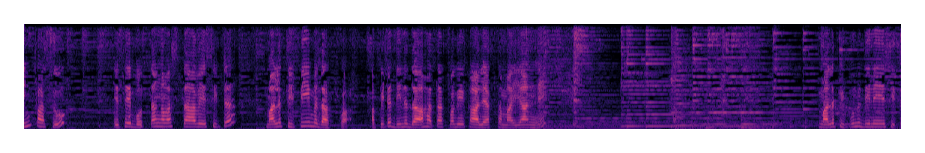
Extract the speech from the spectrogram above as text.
ඉන්පසු එසේ බොත්තම් අවස්ථාවේ සිට මල පිපීම දක්වා අපිට දින 17ක් වගේ කාලයක් තමයි යන්නේ. මල පිපුණු දිනේ සිට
